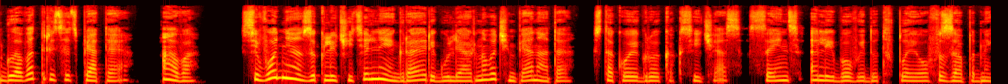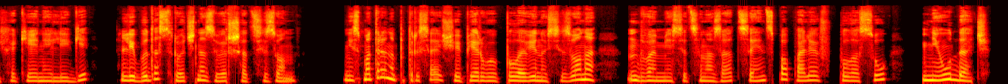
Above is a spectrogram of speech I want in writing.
Глава 35. Ава. Сегодня заключительная игра регулярного чемпионата. С такой игрой, как сейчас, Сейнс либо выйдут в плей-офф Западной хоккейной лиги, либо досрочно завершат сезон. Несмотря на потрясающую первую половину сезона, два месяца назад Сейнс попали в полосу неудач,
